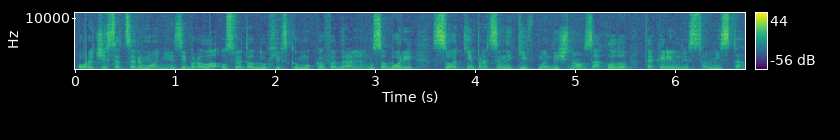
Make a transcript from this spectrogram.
Урочиста церемонія зібрала у Святодухівському кафедральному соборі сотні працівників медичного закладу та керівництва міста.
